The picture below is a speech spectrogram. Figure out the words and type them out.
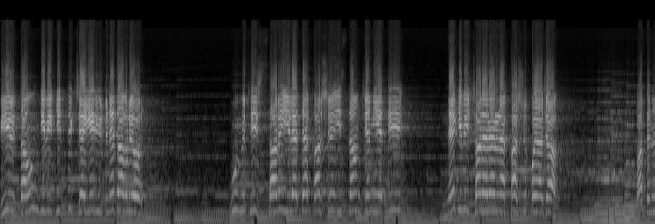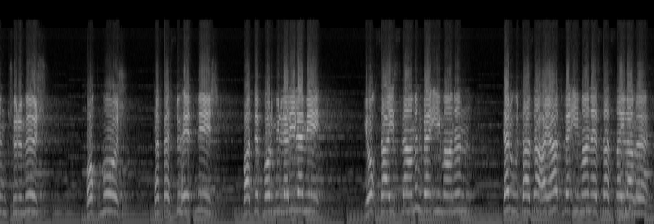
bir taun gibi gittikçe yeryüzüne dağılıyor. Bu müthiş sarı ilete karşı İslam cemiyeti ne gibi çarelerle karşı koyacak? Batının çürümüş, kokmuş, tefessüh etmiş batı formülleriyle mi yoksa İslam'ın ve imanın ter taze hayat ve iman esaslarıyla mı?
